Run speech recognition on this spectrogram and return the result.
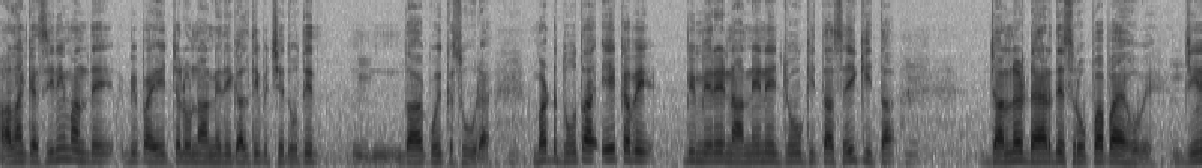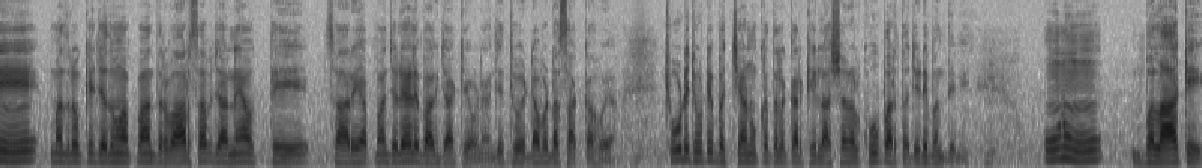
ਹਾਲਾਂਕਿ ਅਸੀਂ ਨਹੀਂ ਮੰਨਦੇ ਵੀ ਭਾਈ ਚਲੋ ਨਾਨੇ ਦੀ ਗਲਤੀ ਪਿੱਛੇ ਦੋਤੇ ਦਾ ਕੋਈ ਕਸੂਰ ਹੈ। ਬਟ ਦੋਤਾ ਇਹ ਕਵੇ ਵੀ ਮੇਰੇ ਨਾਨੇ ਨੇ ਜੋ ਕੀਤਾ, ਸਹੀ ਕੀਤਾ, ਜਨਰਲ ਡਾਇਰ ਦੇ ਸਰੂਪਾ ਪਾਇਆ ਹੋਵੇ। ਜਿਨੇ ਮਤਲਬ ਕਿ ਜਦੋਂ ਆਪਾਂ ਦਰਬਾਰ ਸਾਹਿਬ ਜਾਂਦੇ ਆ ਉੱਥੇ ਸਾਰੇ ਆਪਾਂ ਜਲਿਆਂਵਾਲੇ ਬਾਗ ਜਾ ਕੇ ਆਉਣਾ ਜਿੱਥੋਂ ਐਡਾ ਵੱਡਾ ਸਾਕਾ ਹੋਇਆ। ਛੋਟੇ ਛੋਟੇ ਬੱਚਿਆਂ ਨੂੰ ਕਤਲ ਕਰਕੇ ਲਾਸ਼ਾਂ ਨਾਲ ਖੂਹ ਭਰਤਾ ਜਿਹੜੇ ਬੰਦੇ ਨੇ। ਉਹਨੂੰ ਬੁਲਾ ਕੇ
